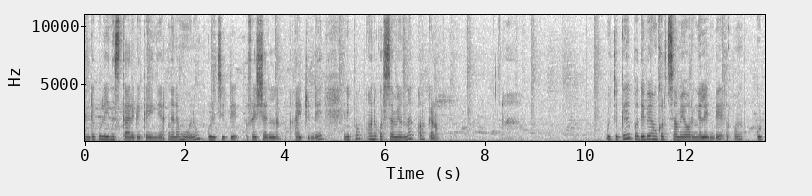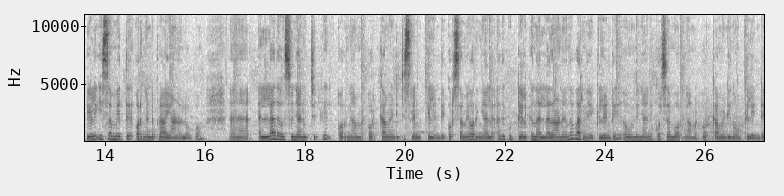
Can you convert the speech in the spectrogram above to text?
എന്റെ കുളി നിസ്കാരമൊക്കെ കഴിഞ്ഞ് അങ്ങനെ മോനും കുളിച്ചിട്ട് ഫ്രഷ് എല്ലാം ആയിട്ടുണ്ട്. ഇനിയിപ്പം അവനെ കുറച്ച് സമയം ഒന്ന് ഉറക്കണം. ഉച്ചയ്ക്ക് പൊതുവേ അവൻ കുറച്ച് സമയം ഉറങ്ങലുണ്ട്. അപ്പം കുട്ടികൾ ഈ സമയത്ത് ഉറങ്ങേണ്ട പ്രായമാണല്ലോ അപ്പം എല്ലാ ദിവസവും ഞാൻ ഉച്ചയ്ക്ക് ഉറങ്ങാൻ ഉറക്കാൻ വേണ്ടിയിട്ട് ശ്രമിക്കലുണ്ട്. കുറച്ച് സമയം ഉറങ്ങിയാൽ അത് കുട്ടികൾക്ക് നല്ലതാണ് എന്ന് പറഞ്ഞേക്കലുണ്ട്. അതുകൊണ്ട് ഞാൻ കുറച്ച് സമയം ഉറങ്ങാൻ ഉറക്കാൻ വേണ്ടി നോക്കലുണ്ട്.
